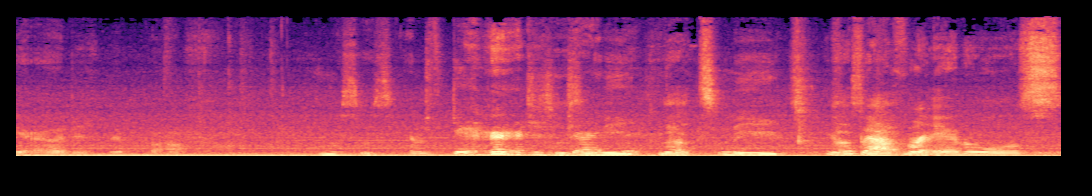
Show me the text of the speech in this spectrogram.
Yeah, I just ripped off. This is I'm scared. this just is meat. to. That's meat. That's bad for meat. animals.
